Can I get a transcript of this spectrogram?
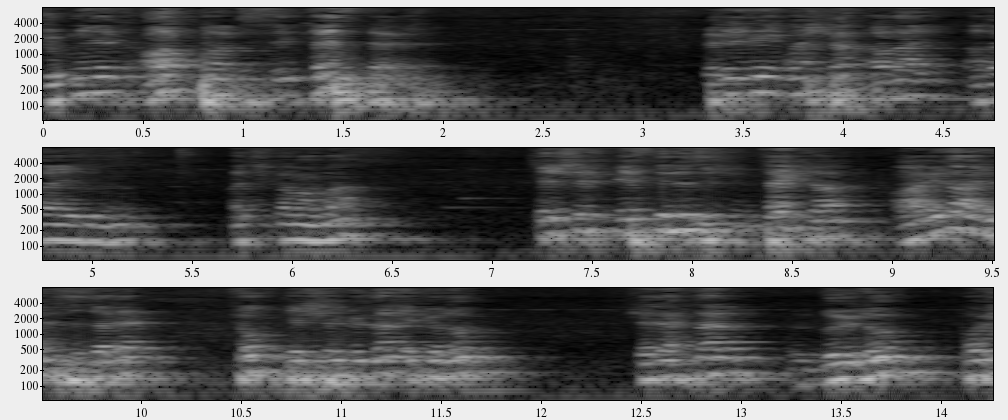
Cumhuriyet Halk Partisi Kester Belediye Başkan aday adaylığını açıklamama teşrif ettiğiniz için tekrar ayrı ayrı sizlere çok teşekkürler ediyorum. Şerefler duydum. Hoş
